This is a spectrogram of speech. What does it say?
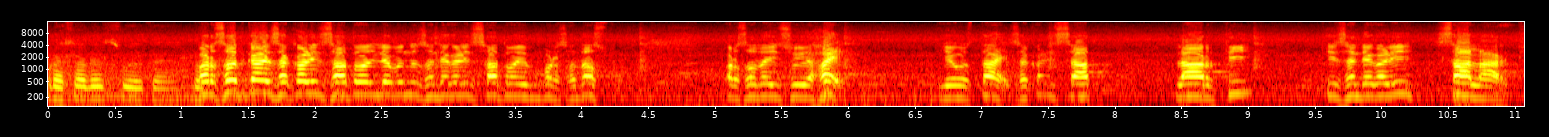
प्रसादात सोय काय? प्रसाद काय? सकाळी सात वाजल्यापासून संध्याकाळी सात वाजे प्रसाद असतो. प्रसादाची सोय आहे. व्यवस्था आहे. सकाळी सातला आरती ती संध्याकाळी सहाला आरती.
